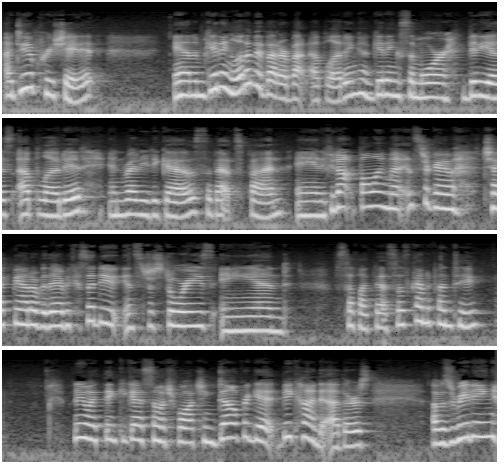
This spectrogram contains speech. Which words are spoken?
I do appreciate it. And I'm getting a little bit better about uploading. I'm getting some more videos uploaded and ready to go, so that's fun. And if you're not following my Instagram, check me out over there because I do Insta stories and stuff like that, so it's kind of fun too. But anyway, thank you guys so much for watching. Don't forget, be kind to others. I was reading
